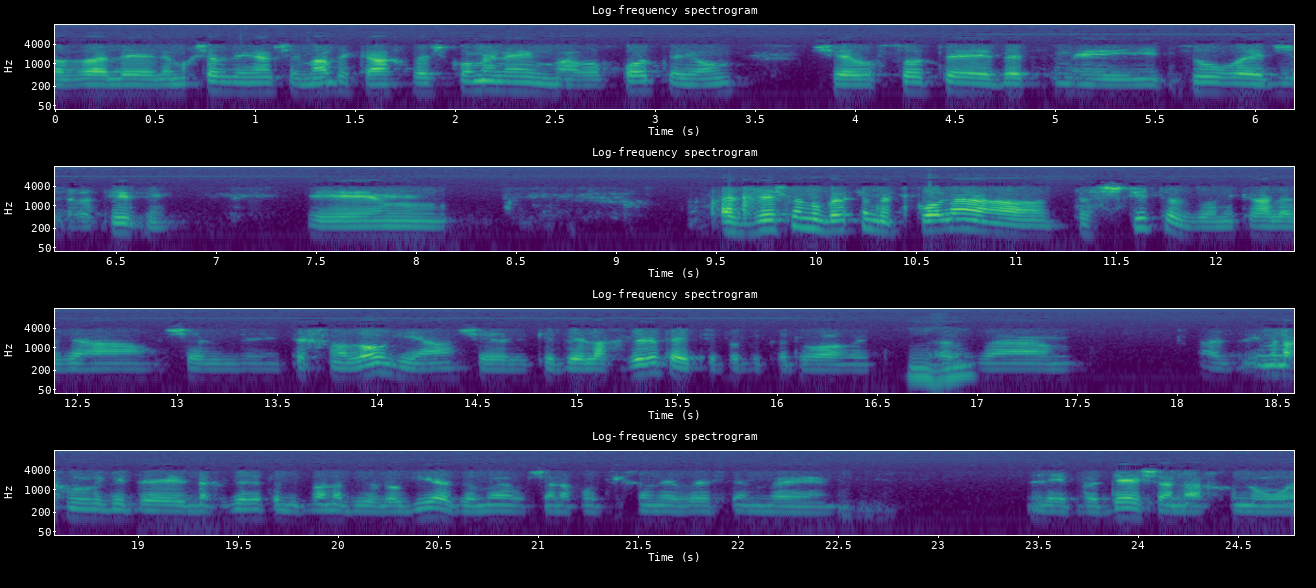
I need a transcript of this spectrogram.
אבל אה, למחשב זה עניין של מה בכך, ויש כל מיני מערכות היום שעושות אה, בעצם אה, ייצור ג'נרטיבי. אמ, אז יש לנו בעצם את כל התשתית הזו, נקרא לזה, של טכנולוגיה, של, כדי להחזיר את היציבות בכדור הארץ. Mm-hmm. אז אז אם אנחנו נגיד נחזיר את המגוון הביולוגי, אז זה אומר שאנחנו צריכים בעצם לוודא שאנחנו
